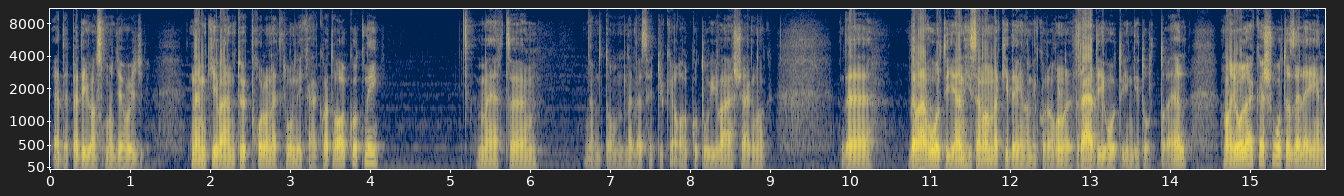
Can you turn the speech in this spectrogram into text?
Ede pedig azt mondja, hogy nem kíván több holonet krónikákat alkotni, mert nem tudom, nevezhetjük-e alkotói válságnak, de, de már volt ilyen, hiszen annak idején, amikor a Holonet rádiót indította el, nagyon lelkes volt az elején,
